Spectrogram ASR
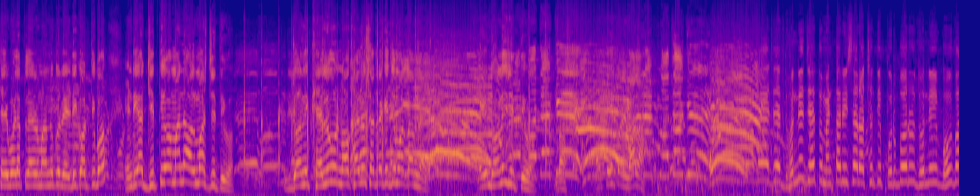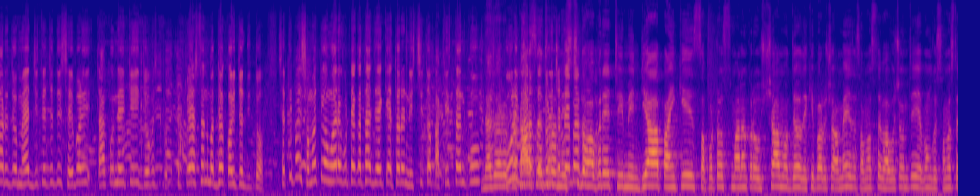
ସେଇଭଳିଆ ପ୍ଲେୟର ମାନଙ୍କୁ ରେଡି କରିଥିବ ଇଣ୍ଡିଆ ଜିତିବ ମାନେ ଅଲମୋଷ୍ଟ ଜିତିବ ଧୋନି ଖେଳୁ ନ ଖେଳୁ ସେଥିରେ କିଛି ମତଲବ ନାହିଁ ଲେକିନ ଧୋନି ଜିତିବ ବାସ୍ ଏତିକି କହିବା ହେଲା ଯେ ଧୋନି ଯେହେତୁ ମେଣ୍ଟାଲ ହିସାବରେ ଅଛନ୍ତି ପୂର୍ବରୁ ଧୋନି ବହୁତ ବାର ଯେଉଁ ମ୍ୟାଚ୍ ଜିତିଛନ୍ତି ସେଭଳି ତାକୁ ନେଇକି ଯେଉଁ ପ୍ରିପାରେସନ୍ ମଧ୍ୟ କରିଛନ୍ତି ତ ସେଥିପାଇଁ ସମସ୍ତଙ୍କ ମୁହଁରେ ଗୋଟେ କଥା ଯେ କି ଏଥର ନିଶ୍ଚିତ ପାକିସ୍ତାନକୁ ପୁଣି ଭାରତ ନିଶ୍ଚିତ ଭାବରେ ଟିମ୍ ଇଣ୍ଡିଆ ପାଇଁକି ସପୋର୍ଟର୍ସମାନଙ୍କର ଉତ୍ସାହ ମଧ୍ୟ ଦେଖିପାରୁଛୁ ଆମେ ସମସ୍ତେ ଭାବୁଛନ୍ତି ଏବଂ ସମସ୍ତେ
